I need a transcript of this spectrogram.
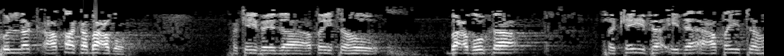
كلك أعطاك بعضه فكيف إذا أعطيته بعضك؟ فكيف إذا أعطيته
